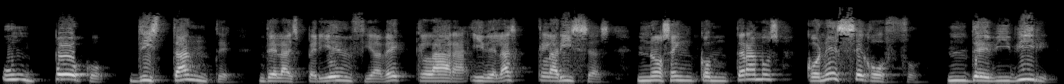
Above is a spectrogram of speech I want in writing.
un poco distante de la experiencia de Clara y de las clarisas, nos encontramos con ese gozo de vivir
